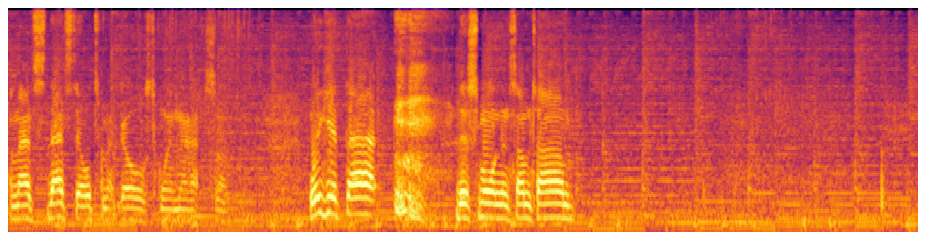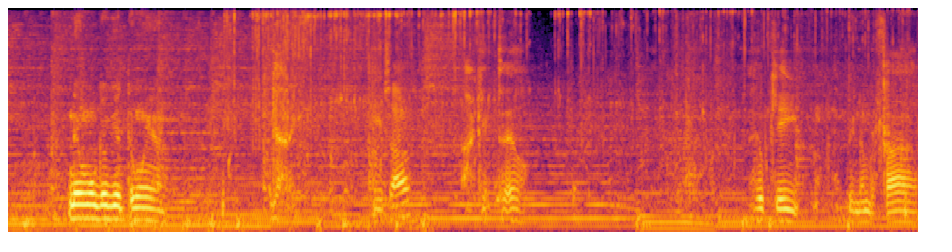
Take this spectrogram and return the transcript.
and that's that's the ultimate goal is to win that. So we get that this morning sometime, and then we'll go get the win. Got him. Many size? I can't tell. He'll keep. He'll be number five.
